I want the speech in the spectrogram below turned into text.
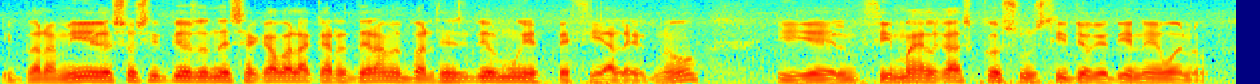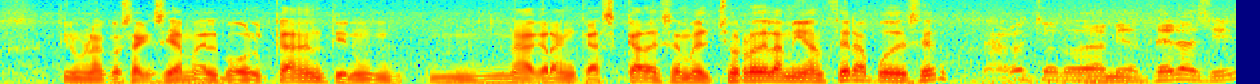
Y para mí esos sitios donde se acaba la carretera me parecen sitios muy especiales, ¿no? Y encima el Gasco es un sitio que tiene, bueno, tiene una cosa que se llama el volcán, tiene un- una gran cascada, se llama el Chorro de la Miancera, ¿puede ser? Claro, chorro de la miancera, sí.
